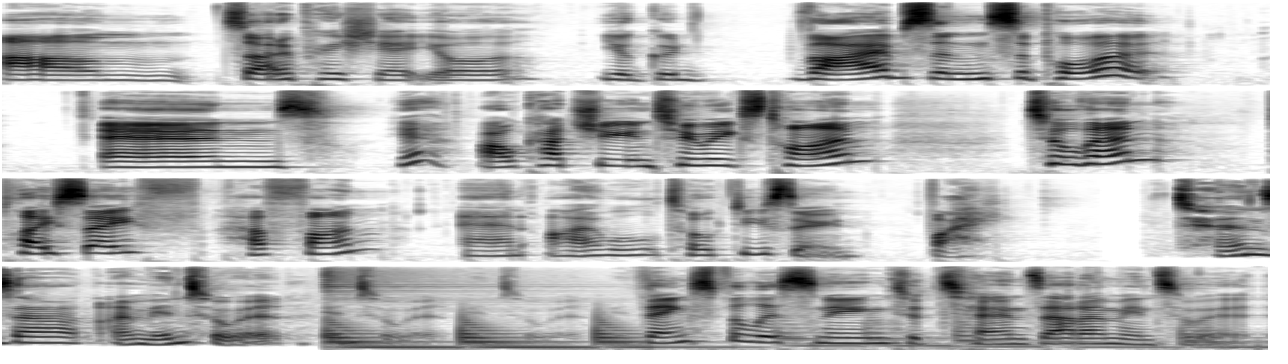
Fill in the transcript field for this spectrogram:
Um, so I'd appreciate your your good vibes and support. And yeah, I'll catch you in two weeks' time. Till then, play safe, have fun, and I will talk to you soon. Bye. Turns out I'm into it. Into it. Into it. Thanks for listening to Turns Out I'm Into It.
